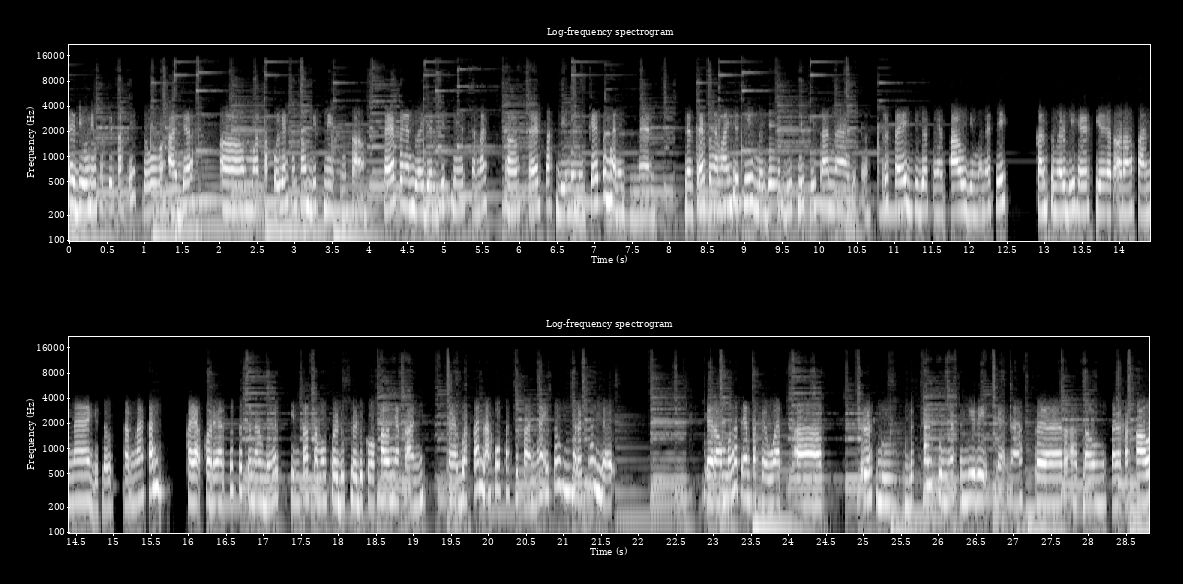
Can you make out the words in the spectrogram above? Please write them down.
eh di universitas itu ada uh, mata kuliah tentang bisnis misal. Saya pengen belajar bisnis karena uh, saya pas di Indonesia itu manajemen dan saya pengen lanjut nih belajar bisnis di sana gitu. Terus saya juga pengen tahu gimana sih consumer behavior orang sana gitu. Karena kan kayak Korea tuh terkenal banget cinta sama produk-produk lokalnya kan. Kayak bahkan aku pas ke sana itu mereka nggak jarang banget yang pakai WhatsApp. Terus Google kan punya sendiri kayak Naver atau misalnya Kakao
